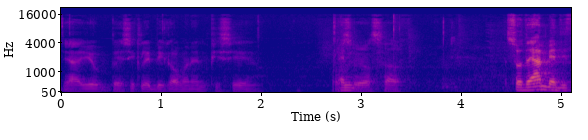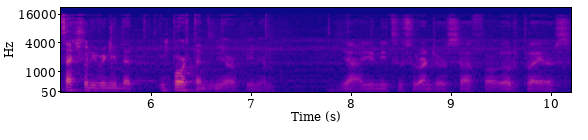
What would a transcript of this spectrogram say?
Yeah, you basically become an NPC also And- yourself. So the ambient is actually really that important in your opinion, Yeah, you need to surround yourself with other players.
